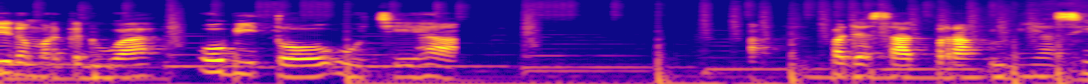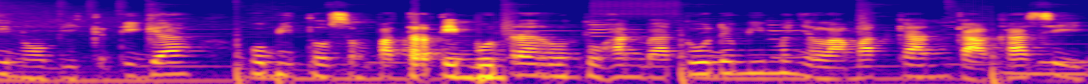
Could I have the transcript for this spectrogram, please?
Di nomor kedua, Obito Uchiha. Pada saat Perang Dunia Shinobi ketiga, Obito sempat tertimbun reruntuhan batu demi menyelamatkan Kakashi.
